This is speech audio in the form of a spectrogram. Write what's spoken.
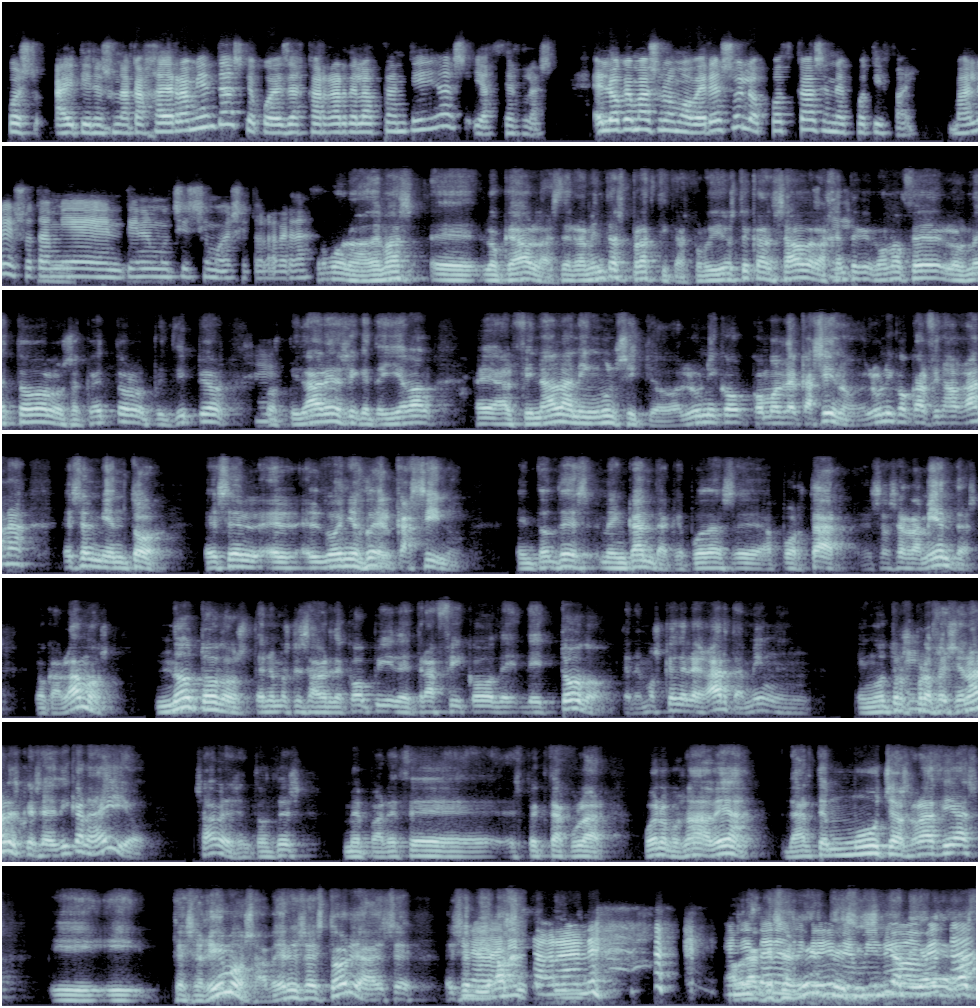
pues ahí tienes una caja de herramientas que puedes descargar de las plantillas y hacerlas. Es lo que más suelo mover eso y los podcasts en Spotify, ¿vale? Eso también tiene muchísimo éxito, la verdad. Bueno, además, eh, lo que hablas de herramientas prácticas, porque yo estoy cansado de la gente que conoce los métodos, los secretos, los principios, los pilares y que te llevan eh, al final a ningún sitio. El único, como el del casino, el único que al final gana es el mentor, es el dueño del casino. Entonces, me encanta que puedas eh, aportar esas herramientas. Lo que hablamos, no todos tenemos que saber de copy, de tráfico, de, todo. Tenemos que delegar también en, otros profesionales que se dedican a ello, ¿sabes? Entonces, me parece espectacular. Bueno, pues nada, vea, darte muchas gracias y, te seguimos a ver esa historia, ese, ese Nada, en viaje. Instagram, en Habrá que Instagram, seguirte, queréis, sí, meta,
